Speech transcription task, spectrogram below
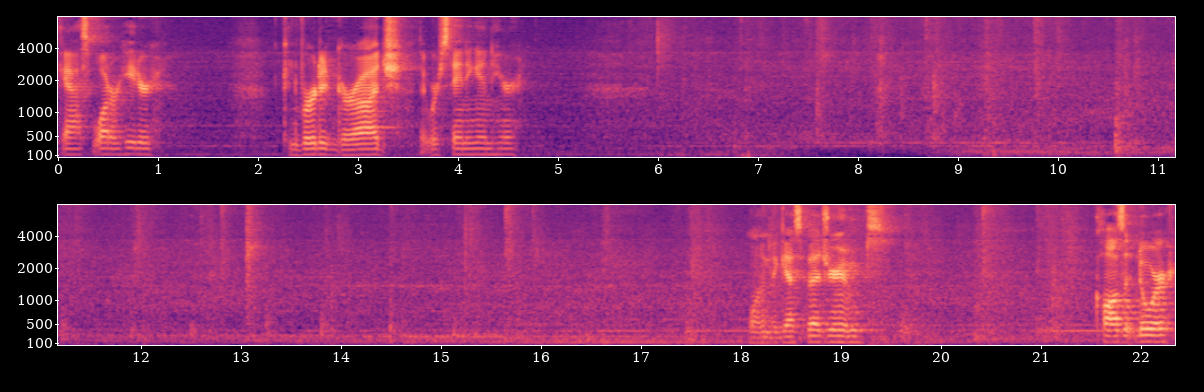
Gas water heater. Converted garage that we're standing in here. One of the guest bedrooms, closet door.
